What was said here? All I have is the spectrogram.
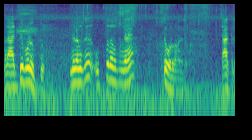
നല്ല അടിപൊളി ഉപ്പ്. ഇനി നമുക്ക് ഉപ്പ് നമുക്ക് ഇങ്ങനെ ഇട്ട് കൊടുക്കണം ഇത് ചാക്കിൽ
